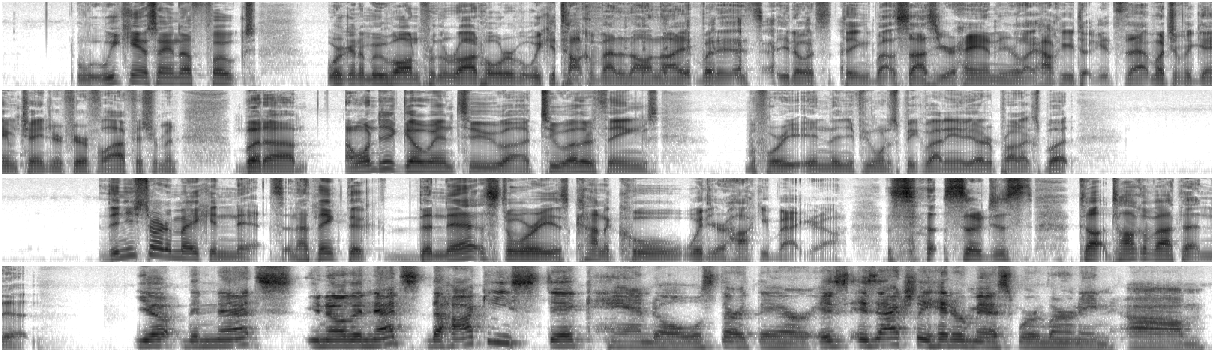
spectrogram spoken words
we can't say enough folks. We're going to move on from the rod holder, but we could talk about it all night. But it's you know it's the thing about the size of your hand, and you're like, how can you? T- it's that much of a game changer if you're a fly fisherman. But um, I wanted to go into uh, two other things before you, and then if you want to speak about any of the other products, but then you started making nets, and I think the the net story is kind of cool with your hockey background. So, so just talk talk about that net. Yep, the nets. You know, the nets. The hockey stick handle. We'll start there. Is is actually hit or miss. We're learning, um,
